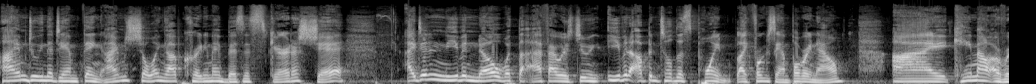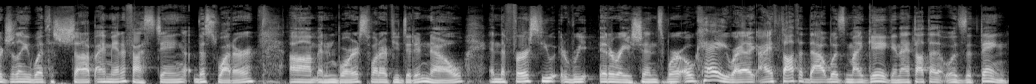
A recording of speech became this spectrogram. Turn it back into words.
I'm doing the damn thing. I'm showing up, creating my business, scared as shit I didn't even know what the F I was doing, even up until this point. Like, for example, right now, I came out originally with Shut Up, I'm Manifesting, the sweater, um, an embroidered sweater, if you didn't know. And the first few iterations were okay, right? Like, I thought that that was my gig and I thought that was the thing.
